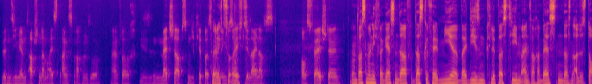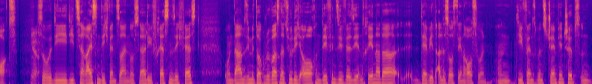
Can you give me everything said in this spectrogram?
würden sie mir mit Abstand am meisten Angst machen. So einfach diese Matchups und die Clippers Völlig können so viele Lineups aufs Feld stellen. Und was man nicht vergessen darf, das gefällt mir bei diesem Clippers-Team einfach am besten, das sind alles Dogs. Ja. So, die, die zerreißen dich, wenn es sein muss. Ja? Die fressen sich fest. Und da haben sie mit Doc Rivers natürlich auch einen defensiv versierten Trainer da, der wird alles aus denen rausholen. Und Defense wins Championships und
